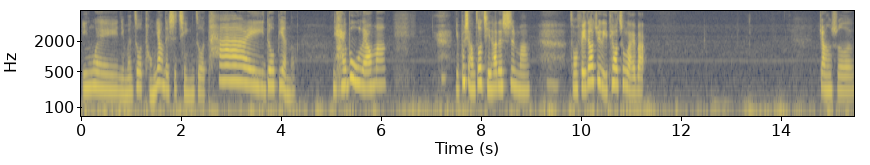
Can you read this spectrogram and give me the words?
因为你们做同样的事情做太多遍了。你还不无聊吗？你不想做其他的事吗？从肥皂剧里跳出来吧。这样说，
